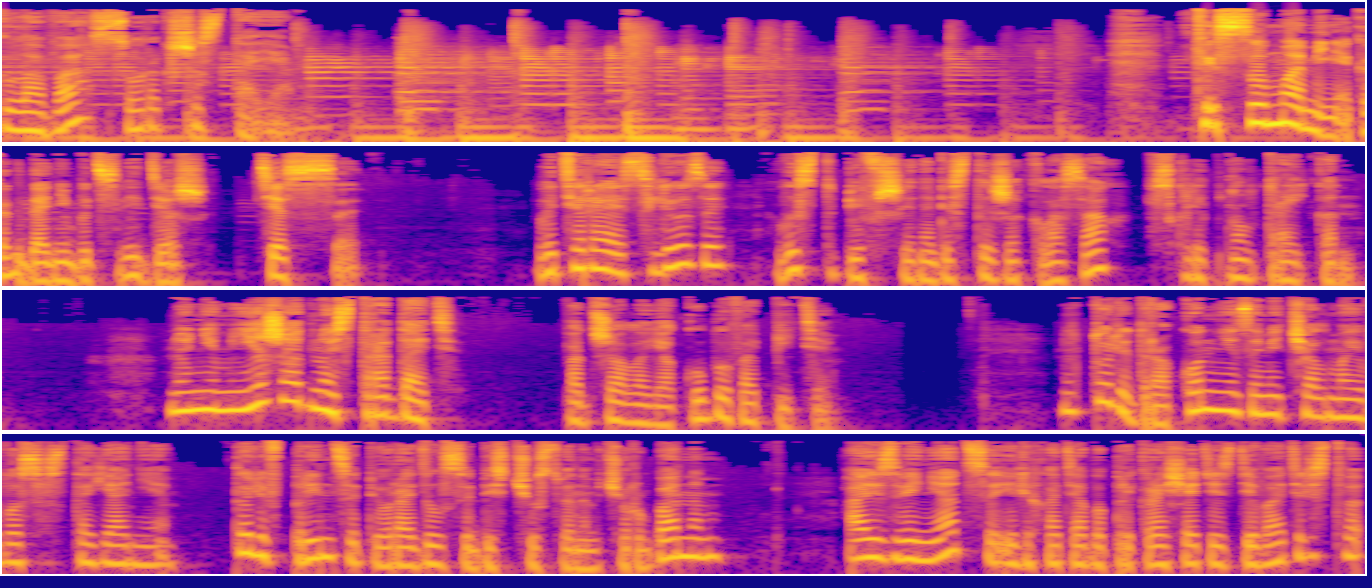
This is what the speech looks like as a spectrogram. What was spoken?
Глава 46 «Ты с ума меня когда-нибудь сведешь, Тесса!» Вытирая слезы, выступившие на бесстыжих глазах, всхлипнул Трайкон. «Но не мне же одной страдать!» — поджала я губы в аппите. Но то ли дракон не замечал моего состояния, то ли в принципе уродился бесчувственным чурбаном, а извиняться или хотя бы прекращать издевательство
